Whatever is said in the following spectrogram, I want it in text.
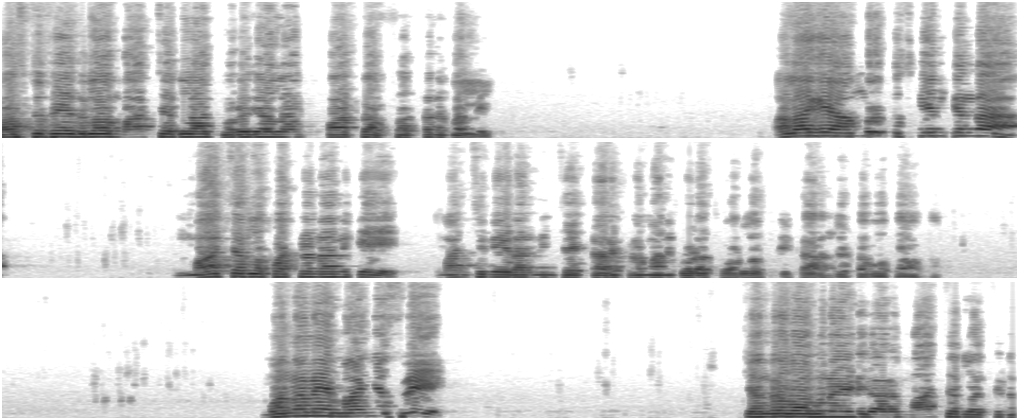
ఫస్ట్ ఫేజ్లో మార్చర్ల గురజాల పార్ట్ ఆఫ్ సత్తనపల్లి. అలాగే అమృత్ స్కీమ్ కింద మాచర్ల పట్టణానికి మంచినీరు అందించే కార్యక్రమాన్ని కూడా త్వరలో శ్రీకారం చుట్టబోతా ఉన్నాం. మొన్ననే మాన్యశ్రీ చంద్రబాబు నాయుడు గారు మాచర్లు వచ్చిన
